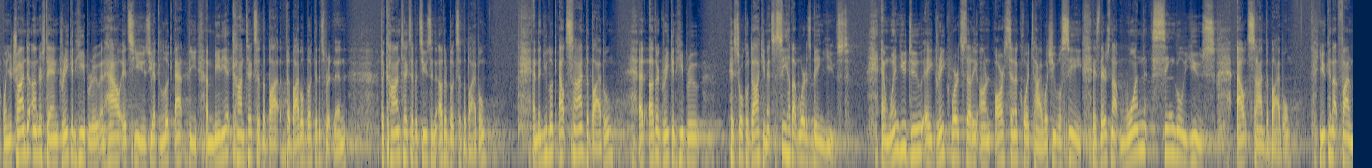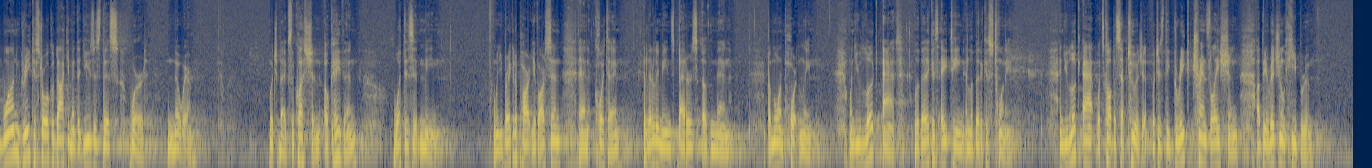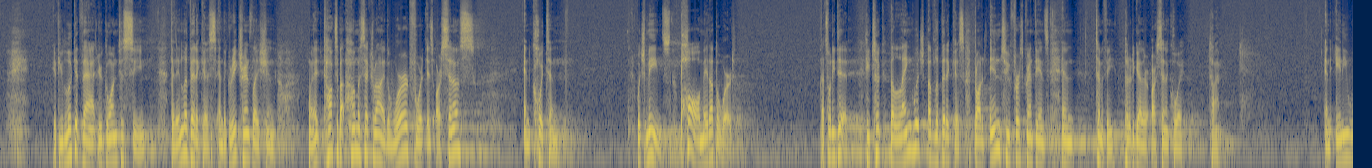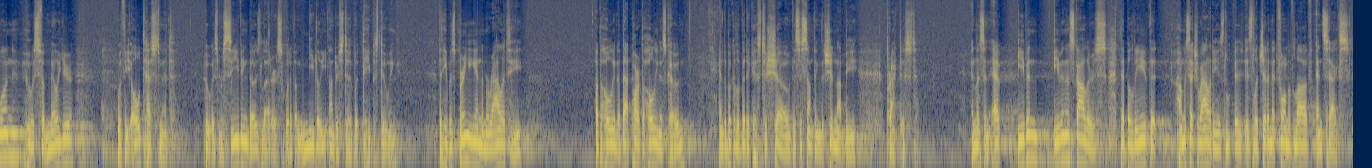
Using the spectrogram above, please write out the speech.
When you're trying to understand Greek and Hebrew and how it's used, you have to look at the immediate context of the, Bi- the Bible book that it's written in, the context of its use in other books of the Bible, and then you look outside the Bible at other Greek and Hebrew historical documents to see how that word is being used. And when you do a Greek word study on arsenokoitai, what you will see is there's not one single use outside the Bible. You cannot find one Greek historical document that uses this word. Nowhere. Which begs the question okay, then, what does it mean? When you break it apart, you have arsen and koite. It literally means betters of men. But more importantly, when you look at Leviticus 18 and Leviticus 20, and you look at what's called the Septuagint, which is the Greek translation of the original Hebrew, if you look at that, you're going to see that in Leviticus and the Greek translation, when it talks about homosexuality, the word for it is arsenos and koiton, which means Paul made up a word. That's what he did. He took the language of Leviticus, brought it into 1 Corinthians and Timothy, put it together, Our arsenikoi time. And anyone who is familiar with the Old Testament, who was receiving those letters, would have immediately understood what he was doing. That he was bringing in the morality of the holy, of that part of the holiness code and the book of Leviticus to show this is something that should not be practiced. And listen, even, even the scholars that believe that homosexuality is, is legitimate form of love and sex,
